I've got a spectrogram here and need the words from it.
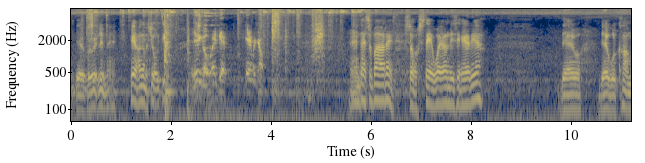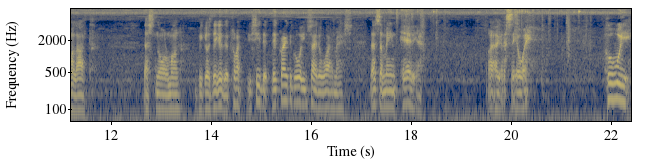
they're really mad. Here, I'm gonna show it to you. There you go, right there. Here we go. And that's about it. So stay away on this area. There, there will come a lot. That's normal because they get the try. You see that they try to go inside the wire mesh. That's the main area. I gotta stay away. Hui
